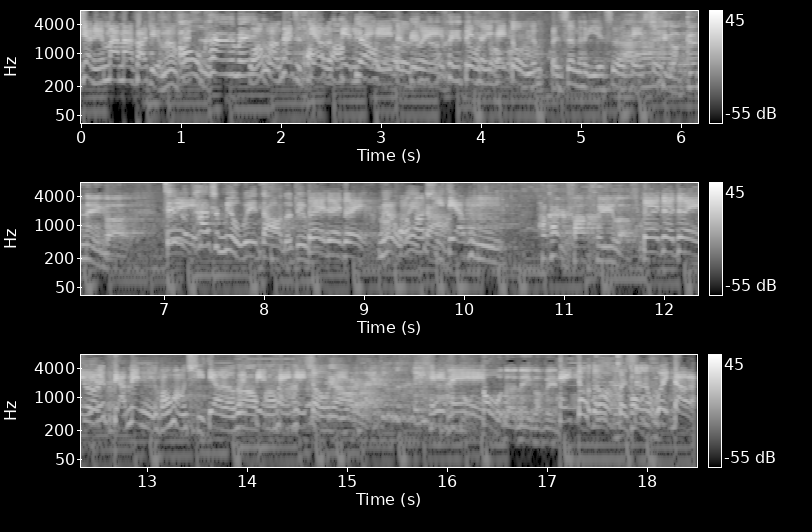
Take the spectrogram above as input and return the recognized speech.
这样你会慢慢发觉有没有开始？哦我看那边黄黄开始掉了，变黑黑的，对变成黑豆原本身的颜色黑色啊。这个跟那个这个它是没有味道的，对不对？对对对，黄没有味道。黄洗掉，嗯，它开始发黑了，对对对，因为表面你黄黄洗掉了，会变黑黑豆的黑黑豆的那个味道。黑豆的本身的味道了，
